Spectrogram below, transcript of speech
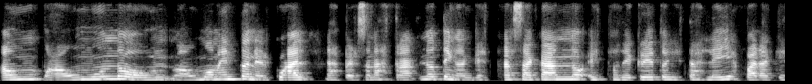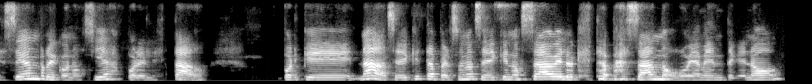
a un, a un mundo o a un momento en el cual las personas trans no tengan que estar sacando estos decretos y estas leyes para que sean reconocidas por el Estado. Porque nada, se ve que esta persona se ve que no sabe lo que está pasando, obviamente que no,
